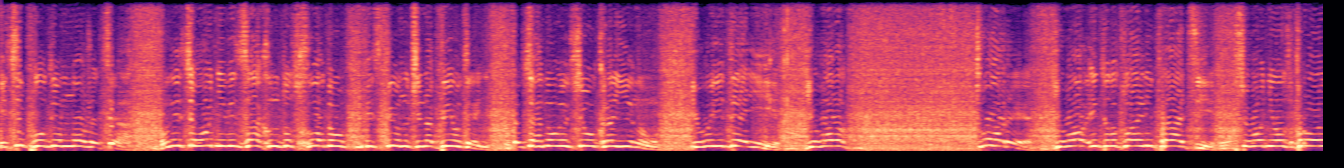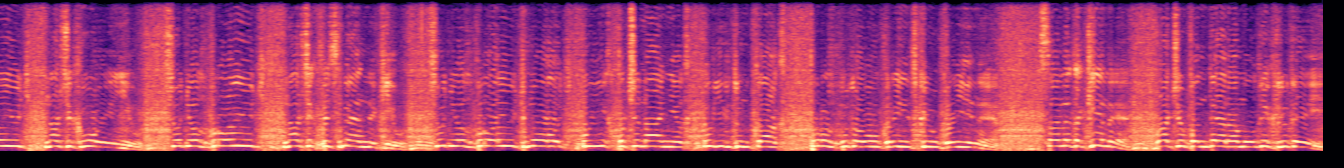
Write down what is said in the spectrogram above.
і ці плоди множаться. Вони сьогодні від заходу до сходу і з півночі на південь обтягнули всю Україну, його ідеї, його його інтелектуальні праці сьогодні озброюють наших воїнів, сьогодні озброюють наших письменників, сьогодні озброюють молодь у їх починаннях, у їх думках про розбудову української України. Саме такими бачив Бандера молодих людей,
